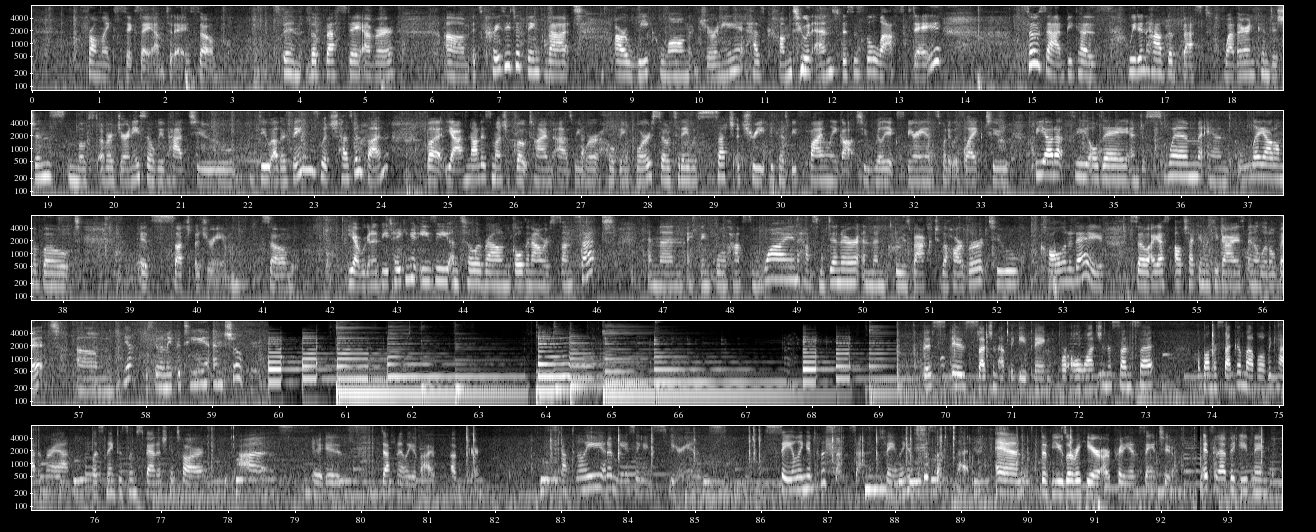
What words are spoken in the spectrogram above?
from like 6 a.m. today. So been the best day ever. Um, it's crazy to think that our week-long journey has come to an end. This is the last day. So sad because we didn't have the best weather and conditions most of our journey, so we've had to do other things, which has been fun. But yeah, not as much boat time as we were hoping for. So today was such a treat because we finally got to really experience what it was like to be out at sea all day and just swim and lay out on the boat. It's such a dream. So yeah, we're gonna be taking it easy until around golden hour sunset and then I think we'll have some wine, have some dinner, and then cruise back to the harbor to call it a day. So I guess I'll check in with you guys in a little bit. Um, yeah, just gonna make the tea and chill. This is such an epic evening. We're all watching the sunset up on the second level of the catamaran, listening to some Spanish guitar. Yes, it is definitely a vibe up here. Definitely an amazing experience. Sailing into the sunset. Sailing into the sunset. And the views over here are pretty insane too. It's an epic evening.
